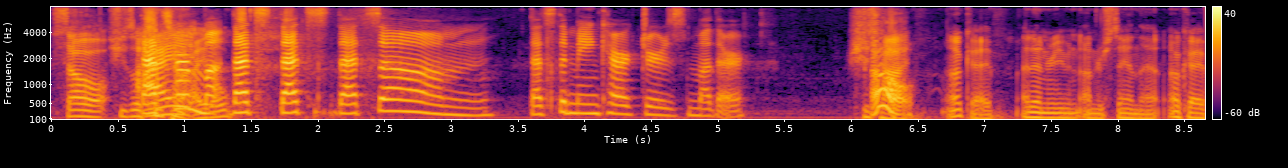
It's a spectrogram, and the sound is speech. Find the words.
So she's like that's her mo- that's that's that's um that's the main character's mother she's hot. Oh, okay. I didn't even understand that. Okay.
